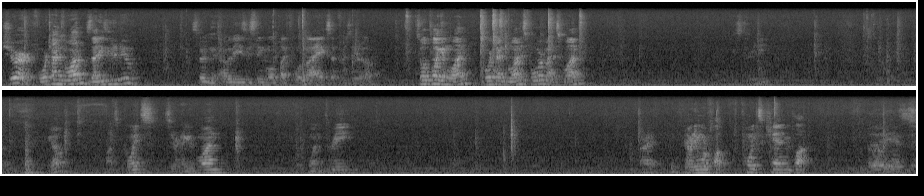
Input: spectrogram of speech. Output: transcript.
Sure, 4 times 1, is that easy to do? Certainly, it's probably the easiest thing to multiply 4 by except for 0. So we'll plug in 1. 4 times 1 is 4 minus 1. 3. There we go. Lots of points. 0, negative 1. How many more plot, points can we plot? Billions.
